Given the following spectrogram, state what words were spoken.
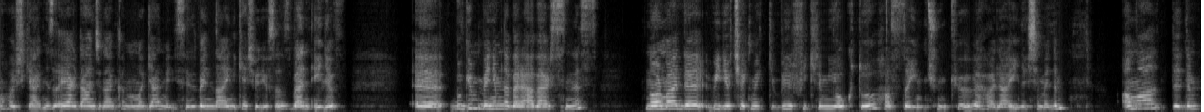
kanalıma hoş geldiniz. Eğer daha önceden kanalıma gelmediyseniz beni daha yeni keşfediyorsanız ben Elif. Ee, bugün benimle berabersiniz. Normalde video çekmek gibi bir fikrim yoktu. Hastayım çünkü ve hala iyileşemedim. Ama dedim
